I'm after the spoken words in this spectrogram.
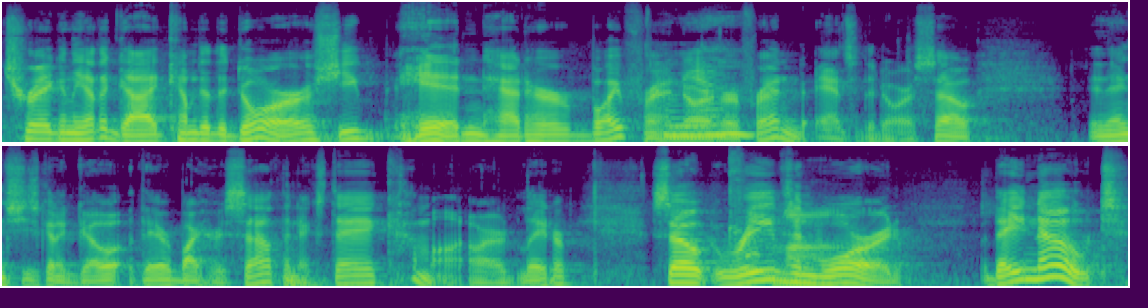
Trigg and the other guy come to the door, she hid and had her boyfriend Oh, or her friend answer the door. So, and then she's going to go there by herself the next day. Come on, or later. So Reeves and Ward, they note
